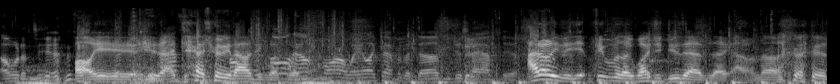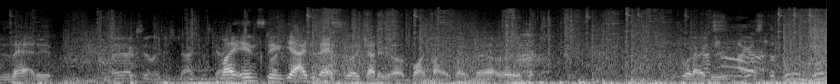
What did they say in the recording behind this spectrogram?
I would have too. Oh yeah, yeah, yeah. I, I took it out just like out far away like that for the dub. You just have to. I don't even. People were like, "Why'd you do that?" I'd be like, "I don't know." I just had to. I accidentally just jacked this guy. My instinct, yeah, I just accidentally tried to uh, blind fire like that. That's what I I guess, do. I guess the boom boom.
